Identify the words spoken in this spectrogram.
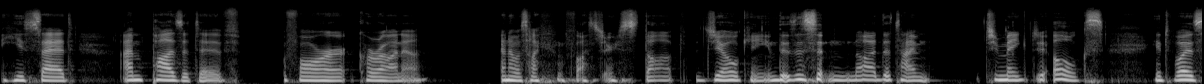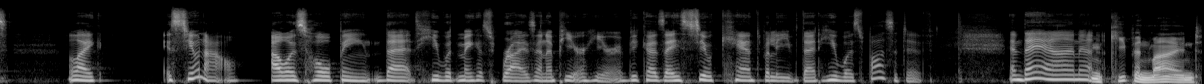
he said, I'm positive for Corona. And I was like, Foster, stop joking. This is not the time to make jokes. It was like, still now, I was hoping that he would make a surprise and appear here because I still can't believe that he was positive. And then, And keep in mind,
